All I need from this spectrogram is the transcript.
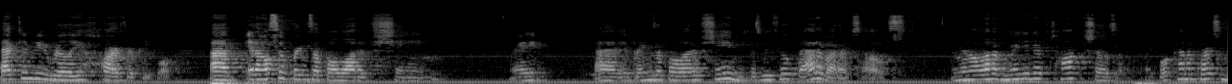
That can be really hard for people. Um, it also brings up a lot of shame, right? Um, it brings up a lot of shame because we feel bad about ourselves. And then a lot of negative talk shows up. Like, what kind of person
